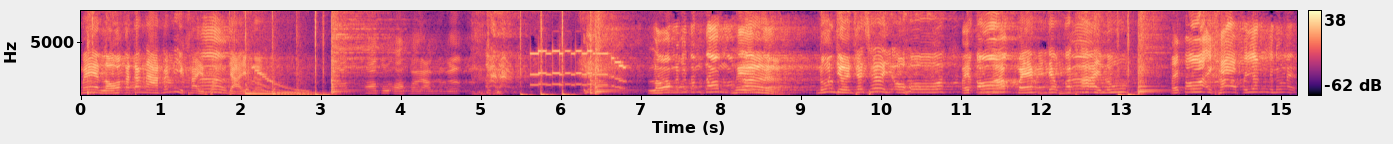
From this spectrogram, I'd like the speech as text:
แม่ร้องกันตั้งนานไม่มีใครสนใจเลยพอกูออกมารำเนื้อร้องมันจะต้องต้องเพลงนู้นยืนเฉยๆโอ้โหไปต้อพับแป้งเดี๋ยวก็ถ่ายรูปไปต้อไอ้ข้าไปียงกันนู้นแหละ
